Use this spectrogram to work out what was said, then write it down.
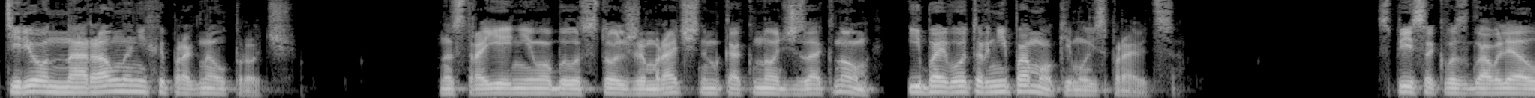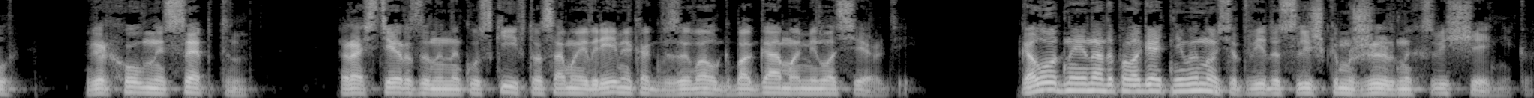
Тирион наорал на них и прогнал прочь. Настроение его было столь же мрачным, как ночь за окном, и Байвотер не помог ему исправиться. Список возглавлял Верховный Септон, растерзанный на куски в то самое время, как взывал к богам о милосердии. Голодные, надо полагать, не выносят вида слишком жирных священников.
